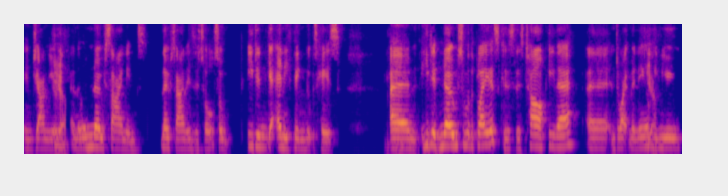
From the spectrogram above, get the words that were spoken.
in January, yeah. and there were no signings no signings at all. So he didn't get anything that was his. Um, he did know some of the players because there's Tarky there uh, and Dwight McNeil. Yeah. He knew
